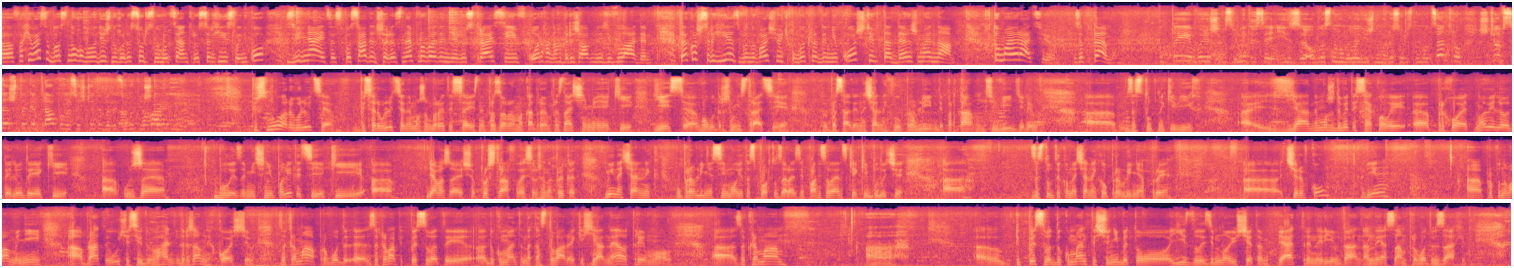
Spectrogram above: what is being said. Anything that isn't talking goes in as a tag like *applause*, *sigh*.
Е, Фахівець обласного молодіжного ресурсного центру Сергій Слинько звільняється з посади через непроведення люстрації в органах державної влади. Також Сергія звинувачують у викраденні коштів та держмайна. Хто має рацію? Запитаємо. Ти вирішив звільнитися із обласного молодіжного ресурсного центру. Що все ж таки трапилося? Що тебе до цього підштовхнуло? Пішнула революція. Після революції не можемо боротися із непрозорими кадровими призначеннями, які є е, в облдержадміністрації, посади начальників управлінь, департаментів, відділів, е, заступників їх. Е, Я не можу дивитися, коли приходять нові люди, люди, які вже були замічені в політиці, які е, я вважаю, що проштрафилися вже. Наприклад, мій начальник управління сім'ї молоді та спорту зараз є пан Зеленський, який, будучи е, заступником начальника управління при е, Черевку, він пропонував мені брати участь у відмиванні державних коштів, зокрема, проводи, е, зокрема підписувати документи на канцтовари, яких я не отримував. Зокрема, е, підписувати документи, що нібито їздили зі мною ще там 5 тренерів, да, а не я сам проводив захід.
